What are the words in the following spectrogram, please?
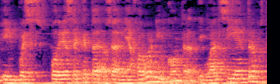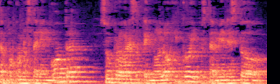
y pues podría ser que, o sea, ni a favor ni en contra. Igual si entra, pues tampoco no estaría en contra. Es un progreso tecnológico y pues también esto,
